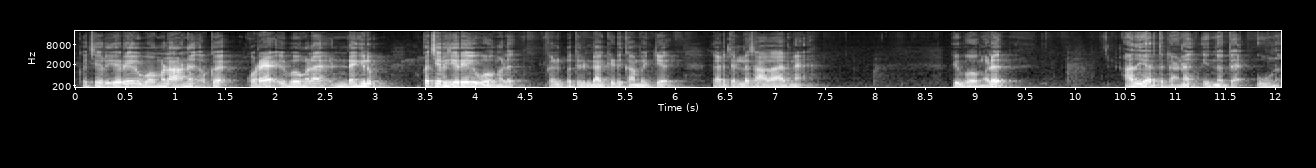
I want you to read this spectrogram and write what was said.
ഒക്കെ ചെറിയ ചെറിയ വിഭവങ്ങളാണ്. ഒക്കെ കുറേ വിഭവങ്ങൾ ഉണ്ടെങ്കിലും ഒക്കെ ചെറിയ ചെറിയ വിഭവങ്ങൾ എളുപ്പത്തിൽ ഉണ്ടാക്കിയെടുക്കാൻ പറ്റിയ തരത്തിലുള്ള സാധാരണ വിഭവങ്ങൾ അത് ചേർത്തിട്ടാണ് ഇന്നത്തെ ഊണ്.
